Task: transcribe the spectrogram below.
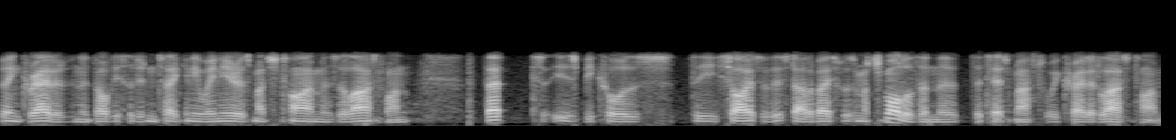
been created and it obviously didn't take anywhere near as much time as the last one. That is because the size of this database was much smaller than the, the test master we created last time.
